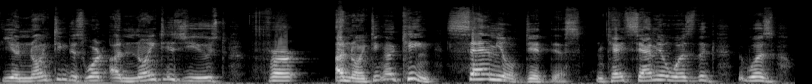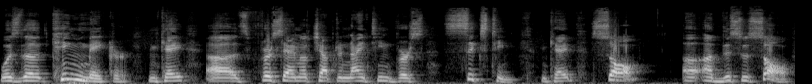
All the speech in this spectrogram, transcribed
The anointing this word anoint is used for anointing a king. Samuel did this okay? Samuel was the was was the kingmaker okay? Uh 1 samuel chapter 19 verse 16 okay? Saul uh, uh, this is Saul.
